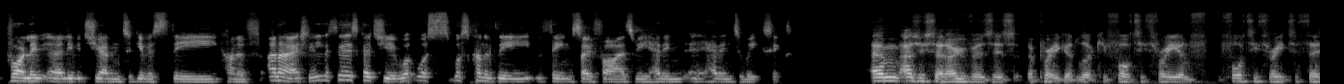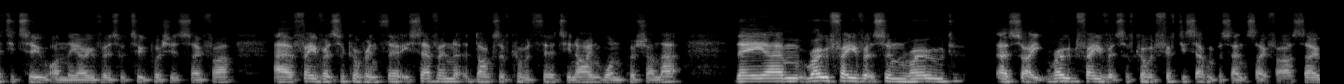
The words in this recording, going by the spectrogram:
before I leave, uh, leave it to you, Adam, to give us the kind of, I know actually, let's let's go to you. What, what's what's kind of the, the theme so far as we head in head into week six? Um, as you said, overs is a pretty good look. You're 43 and 43 to 32 on the overs with two pushes so far. Uh, favourites are covering 37. Dogs have covered 39. One push on that. The um, road favourites and road, uh, sorry, road favourites have covered 57% so far. So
